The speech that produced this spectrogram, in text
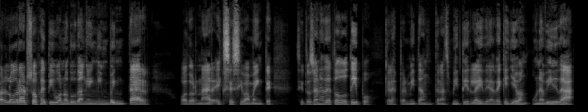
para lograr su objetivo no dudan en inventar o adornar excesivamente situaciones de todo tipo que les permitan transmitir la idea de que llevan una vida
